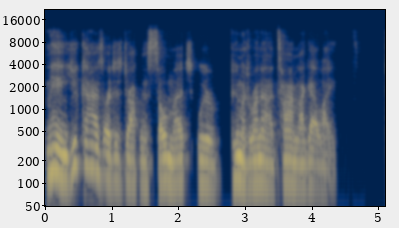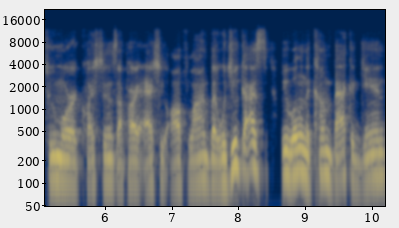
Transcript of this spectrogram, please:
man, you guys are just dropping so much. We're pretty much running out of time. And I got like two more questions. I'll probably ask you offline, but would you guys be willing to come back again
